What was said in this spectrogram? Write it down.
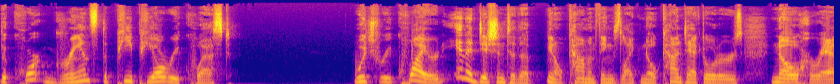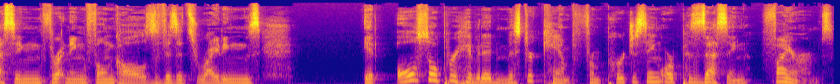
the court grants the PPO request which required in addition to the you know common things like no contact orders no harassing threatening phone calls visits writings it also prohibited mr camp from purchasing or possessing firearms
